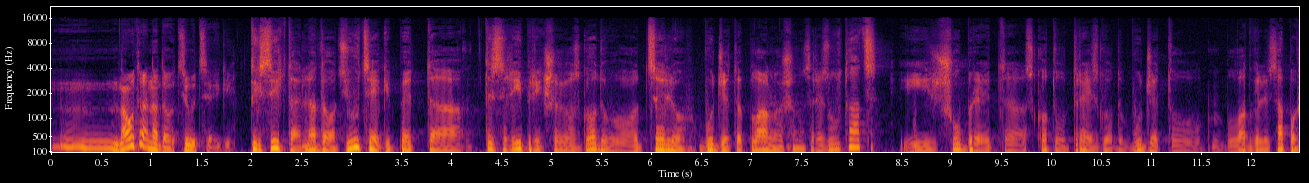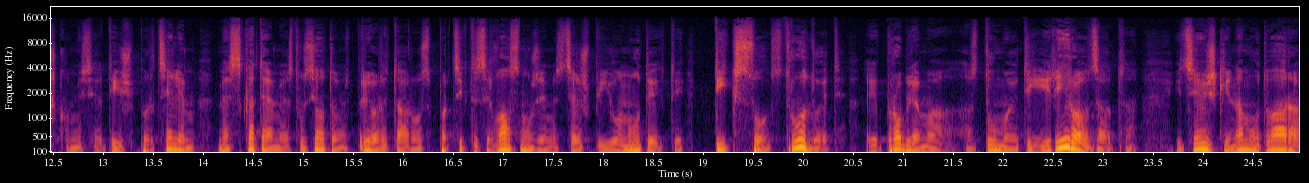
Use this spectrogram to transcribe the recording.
Mm, nav tā nedaudz jūtīgi. Tas ir tā nedaudz jūtīgi, bet uh, tas ir iepriekšējos gadu ceļu budžeta plānošanas rezultāts. I šobrīd, uh, skatot trīs gadu budžetu Latvijas apakškomisijā tieši par ceļiem, mēs skatījāmies tos jautājumus prioritāros, par cik tas ir valsts nozīmes ceļš, pie jo noteikti tiks sokt strodot. Problēma, es domāju, ir ieraudzēta, ir sevišķi ņemot vērā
